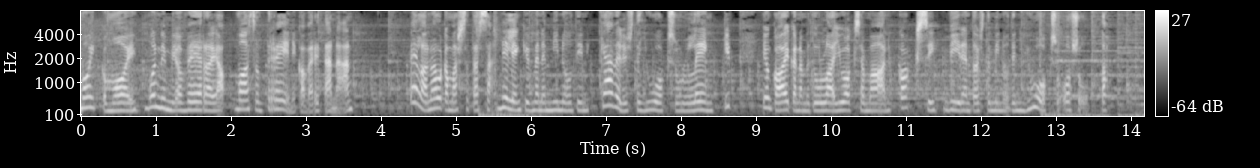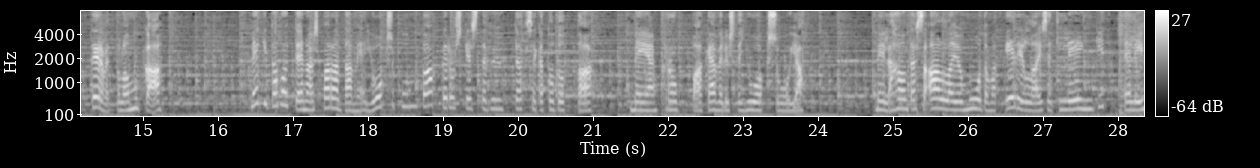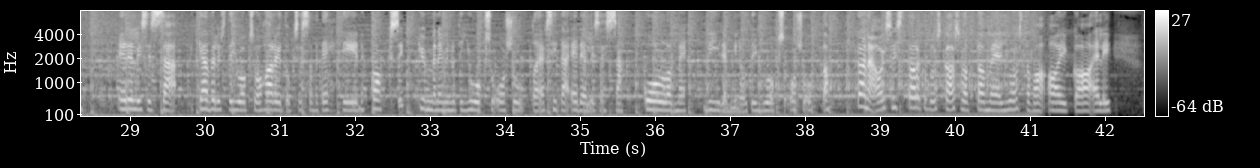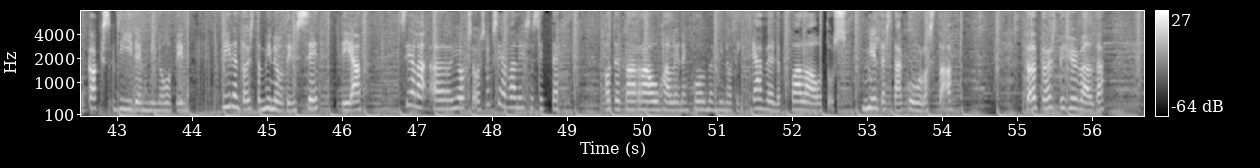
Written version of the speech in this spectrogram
Moikka moi! Mun nimi on Veera ja mä oon sun treenikaveri tänään. Meillä on alkamassa tässä 40 minuutin kävelystä juoksun lenkki, jonka aikana me tullaan juoksemaan kaksi 15 minuutin juoksuosuutta. Tervetuloa mukaan! Lenkin tavoitteena olisi parantaa meidän juoksukuntoa, peruskestävyyttä sekä totuttaa meidän kroppaa kävelystä juoksuun ja Meillähän on tässä alla jo muutamat erilaiset lenkit, eli edellisessä kävelystä juoksua harjoituksessa me tehtiin kaksi 10 minuutin juoksuosuutta ja sitä edellisessä kolme 5 minuutin juoksuosuutta. Tänään olisi siis tarkoitus kasvattaa meidän juostavaa aikaa, eli kaksi 5 minuutin, 15 minuutin settiä. Siellä ö, juoksuosuuksien välissä sitten otetaan rauhallinen kolmen minuutin kävelypalautus. Miltä tämä kuulostaa? Toivottavasti hyvältä.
